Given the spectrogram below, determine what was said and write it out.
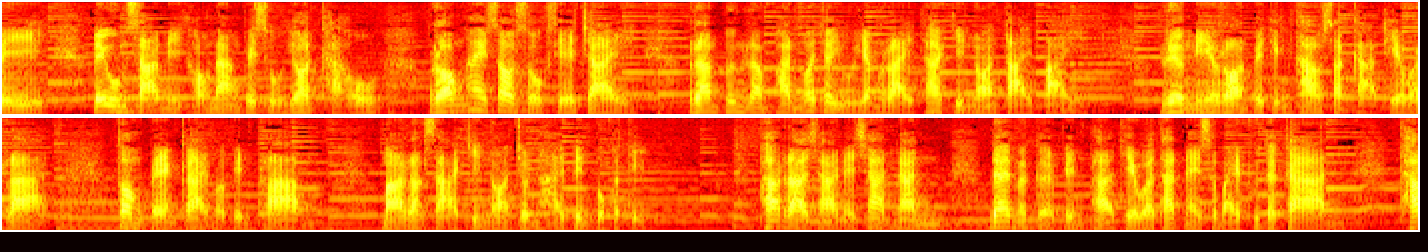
รีได้อุ้มสามีของนางไปสู่ยอดเขา ร้องไห้เศร้าโศกเสียใจรำพึงรำพันว่าจะอยู่อย่างไรถ้ากินนอนตายไป เรื่องนี้ร้อนไปถึงเท้าสักกะเทวราช ต้องแปลงกายมาเป็นพราหมณ์ มารักษากินนอนจนหายเป็นปกติ พระราชาในชาตินั้นได้มาเกิดเป็นพระเทวทัตในสมัยพุทธกาลเท้า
